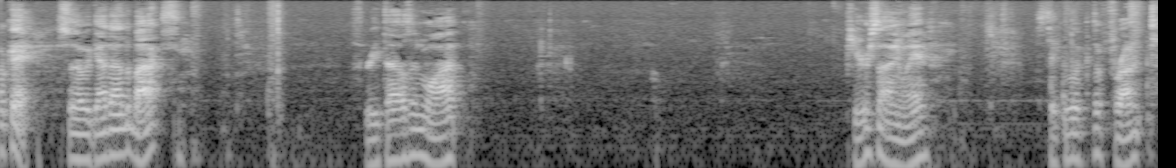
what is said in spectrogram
Okay, so we got out of the box. 3000 watt. Pure sine wave. Let's take a look at the front.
